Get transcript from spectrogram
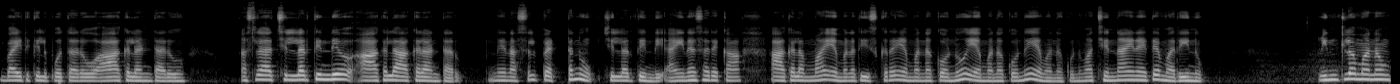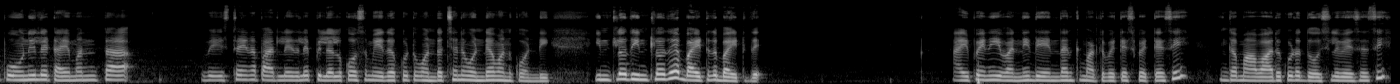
బయటికి వెళ్ళిపోతారు ఆకలి అంటారు అసలు ఆ చిల్లర తిండి ఆకలి ఆకలి అంటారు. నేను అసలు పెట్టను చిల్లర తిండి. అయినా సరే కా ఆకలమ్మ ఏమన్నా తీసుకురా ఏమన్నా కొను ఏమన్నా కొను ఏమన్నా కొను. మా చిన్న ఆయన అయితే మరీను. ఇంట్లో మనం పోనీలే టైం అంతా వేస్ట్ అయినా పర్లేదులే పిల్లల కోసం ఏదో ఒకటి వండొచ్చని వండామనుకోండి ఇంట్లోది ఇంట్లోదే బయటది బయటదే. అయిపోయినాయి ఇవన్నీ దేని దానికి మడత పెట్టేసి పెట్టేసి ఇంకా మా వారు కూడా దోశలు వేసేసి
